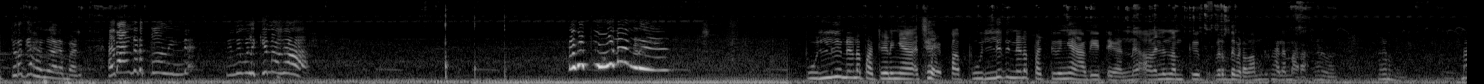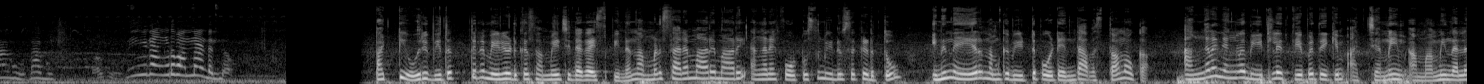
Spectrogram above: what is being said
ഇത്രക്ക് അഹങ്കാരം പാടില്ല. എടാ അങ്ങോട്ട് പോ നിന്റെ നിന്നെ വിളിക്കുന്നതാ പുല്ല് തിന്നണ പട്ടിണിങ്ങ ചേ പുല്ല് തിന്നണ പട്ടിണിങ്ങ ആദ്യത്തെ കണ്ണ്. അവനെ നമുക്ക് വെറുതെ വിടാം. നമുക്ക് സ്ഥലം മാറാം. നീ അങ്ങോട്ട് വന്നാണ്ടല്ലോ. പട്ടി ഒരു വിധത്തിലും വീഡിയോ എടുക്കാൻ സമ്മതിച്ചില്ല ഗൈസ് പിന്നെ നമ്മൾ സ്ഥലം മാറി മാറി അങ്ങനെ ഫോട്ടോസും വീഡിയോസൊക്കെ എടുത്തു. ഇനി നേരെ നമുക്ക് വീട്ടിൽ പോയിട്ട് എന്താ അവസ്ഥ നോക്കാം. അങ്ങനെ ഞങ്ങൾ വീട്ടിലെത്തിയപ്പോഴത്തേക്കും അച്ഛമ്മയും അമ്മമ്മയും നല്ല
